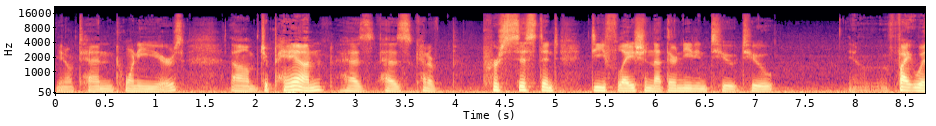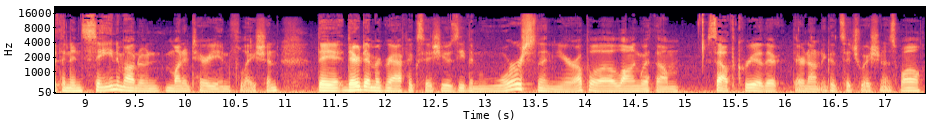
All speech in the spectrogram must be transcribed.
you know 10, 20 years. Um, Japan has has kind of persistent deflation that they're needing to to fight with an insane amount of monetary inflation. They, their demographics issue is even worse than Europe, along with um, South Korea. They're they're not in a good situation as well.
